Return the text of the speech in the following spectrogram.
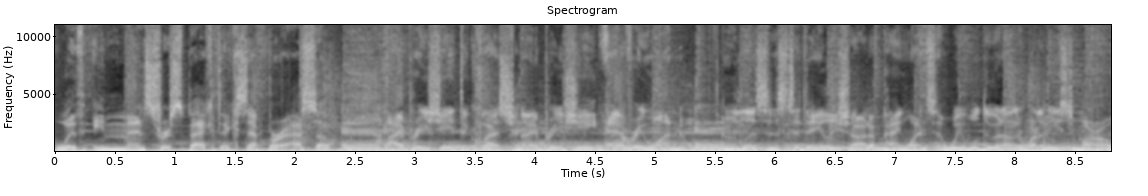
with immense respect, except Barrasso. I appreciate the question. I appreciate everyone who listens to Daily Shot of Penguins, and we will do another one of these tomorrow.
